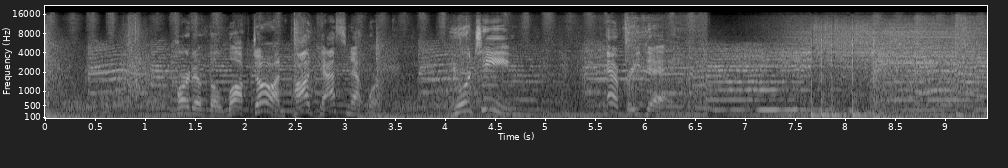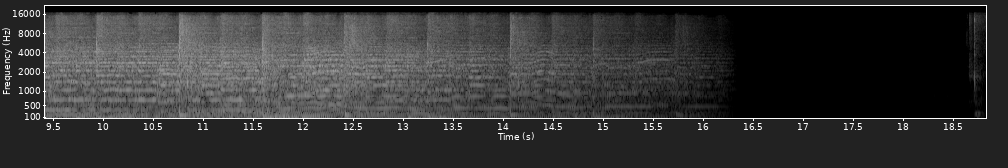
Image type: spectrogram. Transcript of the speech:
Part of the Locked On Podcast Network. Your team every day.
